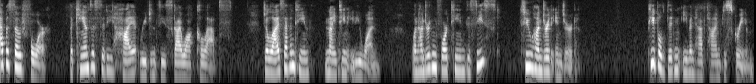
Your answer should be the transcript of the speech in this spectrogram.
Episode 4 the Kansas City Hyatt Regency Skywalk collapse. July 17, 1981. 114 deceased, 200 injured. People didn't even have time to scream.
